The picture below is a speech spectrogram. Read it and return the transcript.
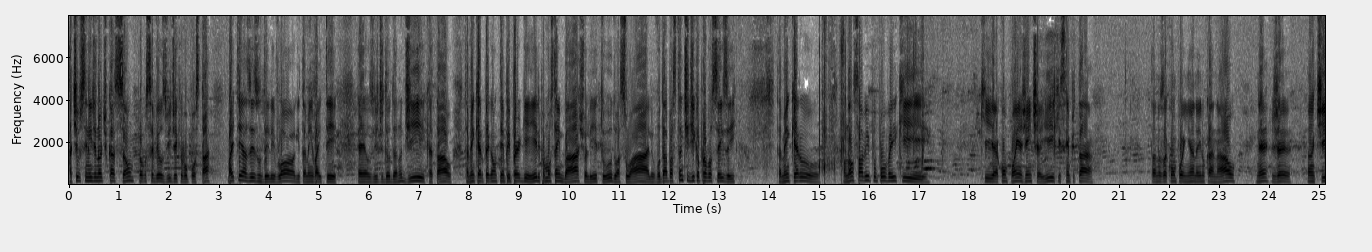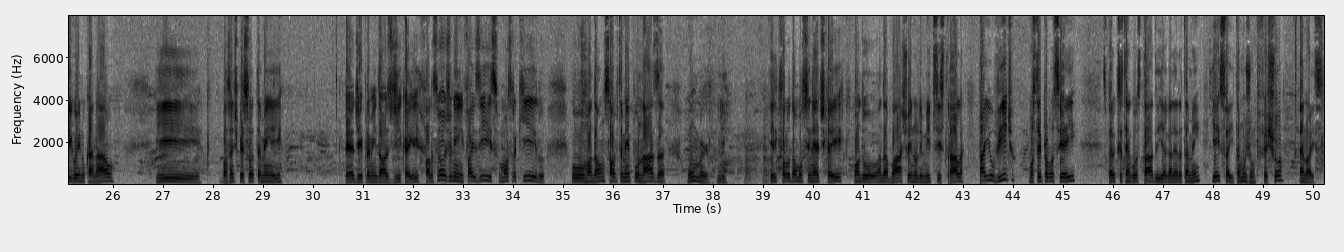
Ativa o sininho de notificação para você ver os vídeos que eu vou postar. Vai ter às vezes um daily vlog, também vai ter é, os vídeos de eu dando dica tal. Também quero pegar um tempo aí para erguer ele, para mostrar embaixo ali tudo, o assoalho. Vou dar bastante dica para vocês aí. Também quero mandar um salve aí pro povo aí que que acompanha a gente aí, que sempre tá tá nos acompanhando aí no canal, né? Já é antigo aí no canal. E bastante pessoa também aí pede aí pra mim dar umas dicas aí, fala assim, ô Juninho, faz isso, mostra aquilo. O, mandar um salve também pro NASA Umerly. Ele que falou da homocinética aí, que quando anda abaixo aí no limite se estrala. Tá aí o vídeo, mostrei pra você aí. Espero que você tenha gostado e a galera também. E é isso aí, tamo junto, fechou? É nóis.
